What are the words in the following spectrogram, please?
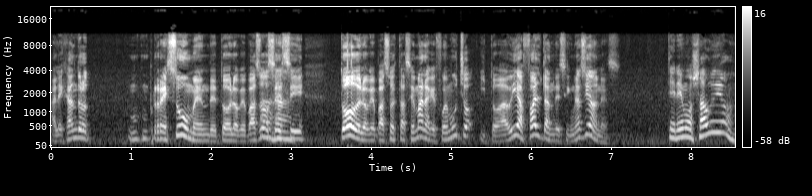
Alejandro, un resumen de todo lo que pasó, Ajá. Ceci, todo lo que pasó esta semana, que fue mucho, y todavía faltan designaciones. ¿Tenemos audio?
